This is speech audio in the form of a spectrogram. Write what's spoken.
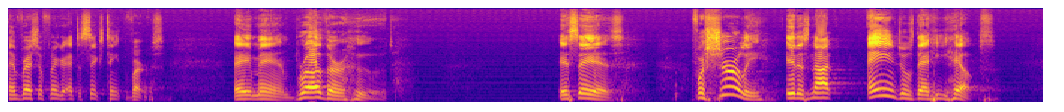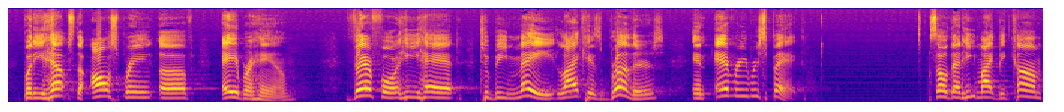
and rest your finger at the 16th verse. Amen. Brotherhood. It says, For surely it is not angels that he helps, but he helps the offspring of Abraham Therefore, he had to be made like his brothers in every respect, so that he might become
